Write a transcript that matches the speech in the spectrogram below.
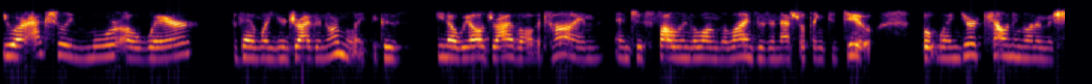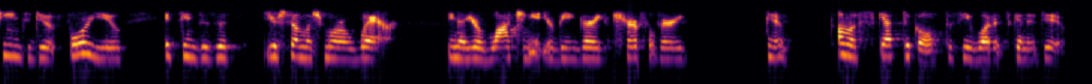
you are actually more aware than when you're driving normally because you know we all drive all the time, and just following along the lines is a natural thing to do. But when you're counting on a machine to do it for you, it seems as if you're so much more aware. You know, you're watching it, you're being very careful, very, you know, almost skeptical to see what it's going to do.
